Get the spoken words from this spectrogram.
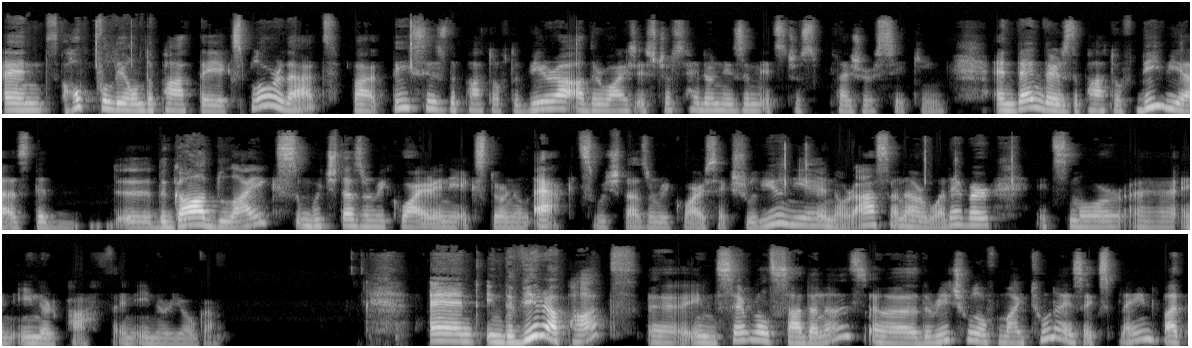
and hopefully on the path they explore that but this is the path of the vira otherwise it's just hedonism it's just pleasure seeking. And then there's the path of divyas the, the, the god likes which doesn't require any external acts which doesn't require sexual union or asana or whatever. It's more uh, an inner path an inner yoga and in the Vira path, uh, in several sadhanas, uh, the ritual of Maithuna is explained, but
